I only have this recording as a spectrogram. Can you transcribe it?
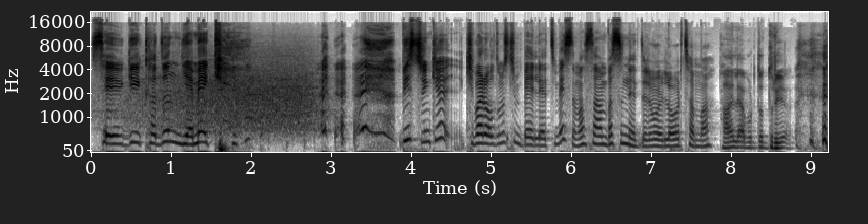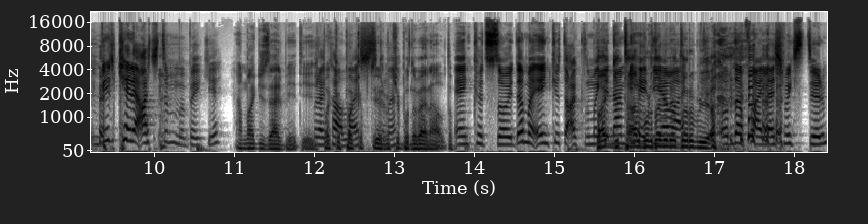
sevgi, kadın yemek. biz çünkü kibar olduğumuz için belli etmeyiz. Masa lambası nedir öyle ortama? Hala burada duruyor. Bir kere açtın mı peki? Ama güzel bir hediye. Bırak bakıp Allah bakıp diyorum aşkına. ki bunu ben aldım. En kötüsü oydu ama en kötü aklıma Bak gelen bir burada hediye bile var. durmuyor. Onu da paylaşmak istiyorum.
